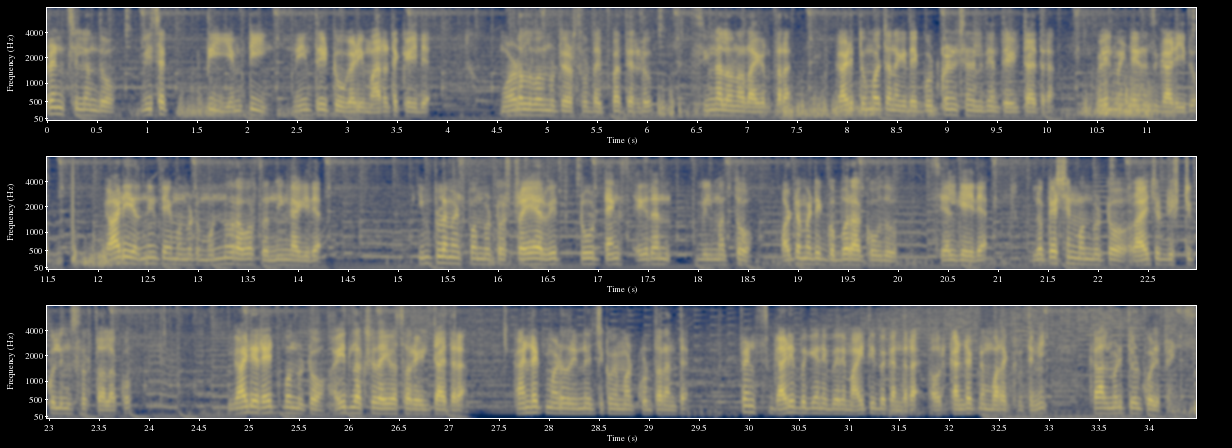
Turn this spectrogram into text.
Friends, ಇಲ್ಲೊಂದು V Shakti M T nine three two ಗಾಡಿ ಮಾರಾಟಕ್ಕೆ ಇದೆ. ಮಾಡಲ್ ಬಂದ್ಬಿಟ್ಟು ಎರಡು ಸಾವಿರದ ಇಪ್ಪತ್ತೆರಡು ಸಿಂಗಲ್ ಓನರ್ ಆಗಿರ್ತಾರೆ. ಗಾಡಿ ತುಂಬ ಚೆನ್ನಾಗಿದೆ ಗುಡ್ ಕಂಡೀಷನಲ್ಲಿದೆ ಅಂತ ಹೇಳ್ತಾ ಇದ್ದಾರೆ. ವೆಲ್ ಮೇಂಟೆನೆನ್ಸ್ ಗಾಡಿ ಇದು. ಗಾಡಿ ರನ್ನಿಂಗ್ ಟೈಮ್ ಬಂದ್ಬಿಟ್ಟು ಮುನ್ನೂರು ಅವರ್ಸ್ ರನ್ನಿಂಗ್ ಆಗಿದೆ. ಇಂಪ್ಲಿಮೆಂಟ್ಸ್ ಬಂದ್ಬಿಟ್ಟು sprayer with two tanks iron wheel ಮತ್ತು ಆಟೋಮೆಟಿಕ್ ಗೊಬ್ಬರ ಹಾಕುವುದು ಸೇಲ್ಗೆ ಇದೆ. ಲೊಕೇಶನ್ ಬಂದ್ಬಿಟ್ಟು ರಾಯಚೂರು ಡಿಸ್ಟಿಕ್ಕು ಲಿಂಗಸೂರು ತಾಲೂಕು. ಗಾಡಿ ರೇಟ್ ಬಂದ್ಬಿಟ್ಟು ಐದು ಲಕ್ಷದ ಐವತ್ತು ಸಾವಿರ ಹೇಳ್ತಾ ಇದ್ದಾರೆ. ಕಾಂಟ್ಯಾಕ್ಟ್ ಮಾಡಿದ್ರೆ ಇನ್ನೂ ಹೆಚ್ಚು ಕಮ್ಮಿ ಮಾಡಿಕೊಡ್ತಾರಂತೆ. ಫ್ರೆಂಡ್ಸ್ ಗಾಡಿ ಬಗ್ಗೆನೇ ಬೇರೆ ಮಾಹಿತಿ ಬೇಕಂದ್ರೆ ಅವ್ರ ಕಾಂಟ್ಯಾಕ್ಟ್ ನಂಬರ್ ಹಾಕಿರ್ತೀನಿ. ಕಾಲ್ ಮಾಡಿ ತಿಳ್ಕೊಳ್ಳಿ ಫ್ರೆಂಡ್ಸ್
